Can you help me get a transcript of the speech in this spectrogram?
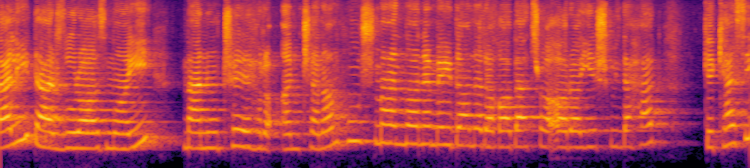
ولی در زورآزمایی منوچهر آنچنان هوشمندانه میدان رقابت را آرایش می‌دهد که کسی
